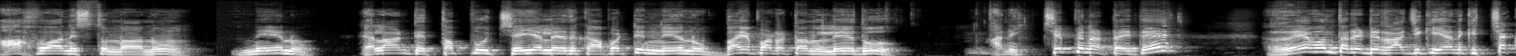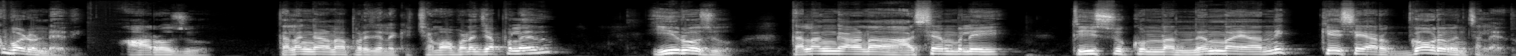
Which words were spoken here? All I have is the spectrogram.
ఆహ్వానిస్తున్నాను. నేను ఎలాంటి తప్పు చేయలేదు కాబట్టి నేను భయపడటం లేదు. Hmm. అని చెప్పినట్టయితే రేవంత్ రెడ్డి రాజకీయానికి చెక్కుబడి ఉండేది. ఆ రోజు తెలంగాణ ప్రజలకి క్షమాపణ చెప్పలేదు. ఈరోజు తెలంగాణ అసెంబ్లీ తీసుకున్న నిర్ణయాన్ని కేసీఆర్ గౌరవించలేదు.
